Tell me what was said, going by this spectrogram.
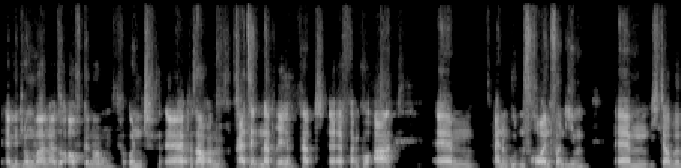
Ermittlungen waren also aufgenommen und äh, pass auf, am 13. April hat äh, Franco A. Ähm, einem guten Freund von ihm, ähm, ich glaube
